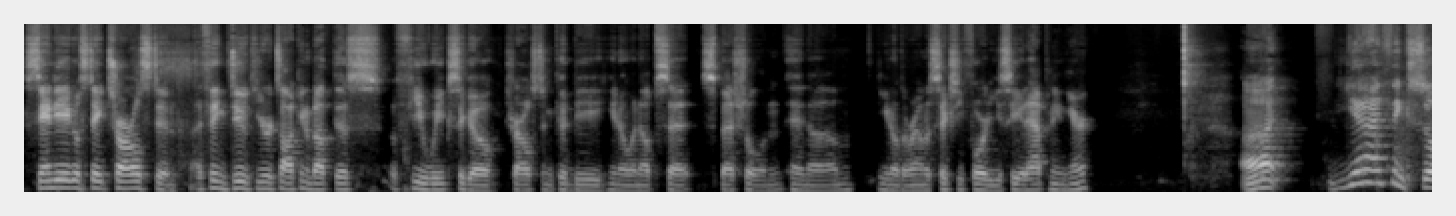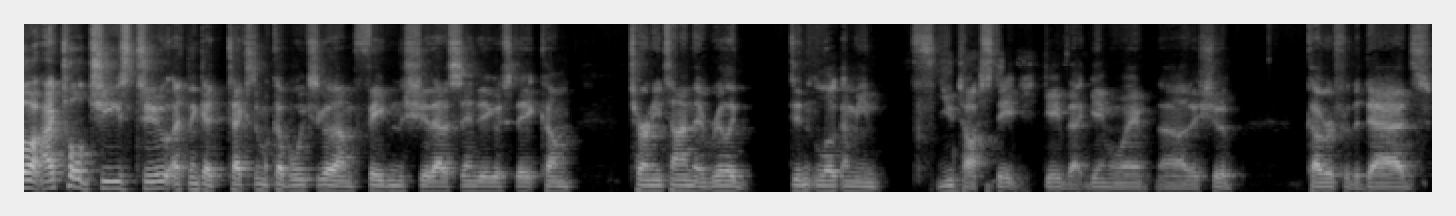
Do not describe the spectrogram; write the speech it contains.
San Diego State, Charleston. I think Duke, you were talking about this a few weeks ago. Charleston could be, you know, an upset special and and um, you know, the round of 64. Do you see it happening here? Uh, yeah, I think so. I told Cheese too. I think I texted him a couple weeks ago that I'm fading the shit out of San Diego State come tourney time. They really didn't look. I mean, Utah State gave that game away. Uh, they should have covered for the dads.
